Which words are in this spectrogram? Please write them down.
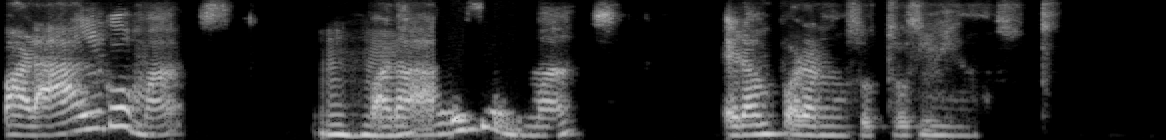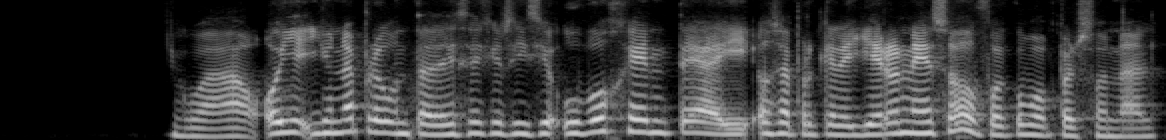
para algo más, para alguien más, eran para nosotros mismos. Wow. Oye, y una pregunta de ese ejercicio, ¿hubo gente ahí, o sea, porque leyeron eso o fue como personal?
